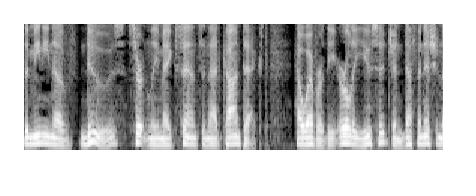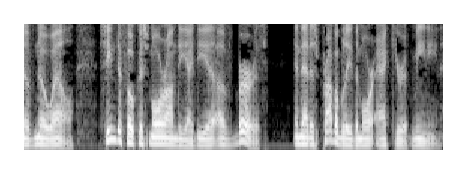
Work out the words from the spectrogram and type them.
The meaning of news certainly makes sense in that context. However, the early usage and definition of Noel seem to focus more on the idea of birth, and that is probably the more accurate meaning.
